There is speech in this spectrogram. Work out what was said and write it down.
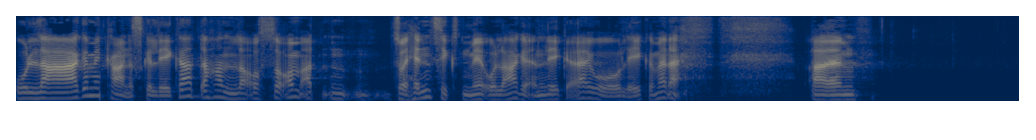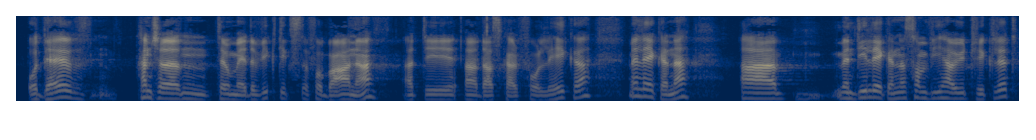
å lage mekaniske leker. Det handler også om at så Hensikten med å lage en leke er jo å leke med det. Um, og det er kanskje til og med det viktigste for barna, at de uh, da skal få leke med lekene. Uh, men de lekene som vi har utviklet,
